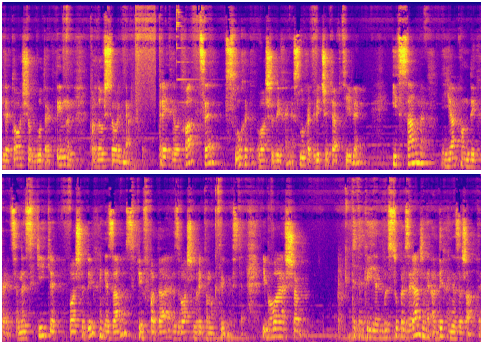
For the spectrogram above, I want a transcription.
для того, щоб бути активним впродовж цього дня. Третій лайфхак це слухати ваше дихання, слухати відчуття в тілі. І саме як вам дихається, наскільки ваше дихання зараз співпадає з вашим ритмом активності. І буває, що ти такий якби суперзаряджений, а дихання зажате.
